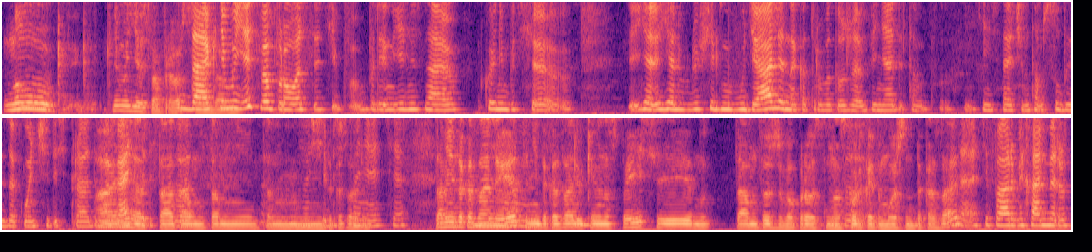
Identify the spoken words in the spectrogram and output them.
Ну, к, к нему есть вопросы. Да, да, к нему есть вопросы, типа, блин, я не знаю, какой-нибудь э, я, я люблю фильмы Вуди Аллена, которого тоже обвиняли, там, я не знаю, чем там суды закончились про домогательство. А, нет, там, там не, там не, Вообще не доказали. без понятия. Там не доказали ну, это, не доказали у Кевина Спейси, ну, там тоже вопрос, типа, насколько это можно доказать. Да, типа Арми Хаммер,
